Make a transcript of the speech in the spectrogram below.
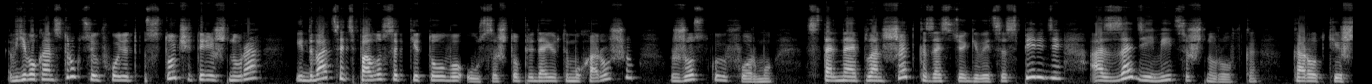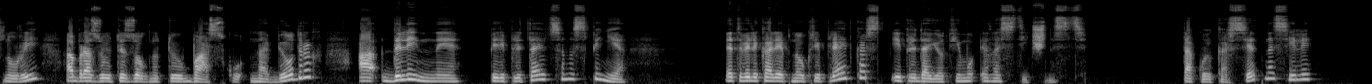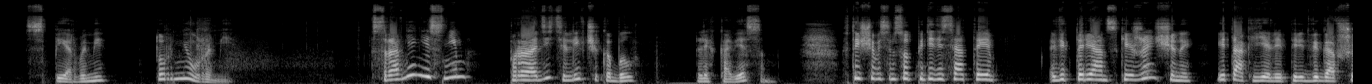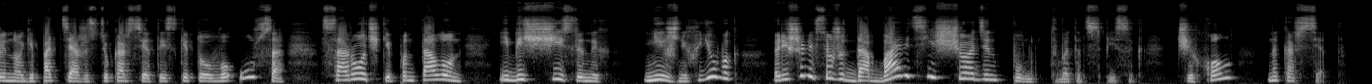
В его конструкцию входят 104 шнура и 20 полосок китового уса, что придает ему хорошую жесткую форму. Стальная планшетка застегивается спереди, а сзади имеется шнуровка. Короткие шнуры образуют изогнутую баску на бедрах, а длинные переплетаются на спине. Это великолепно укрепляет корсет и придает ему эластичность. Такой корсет носили с первыми турнюрами. В сравнении с ним прародитель лифчика был легковесом. В 1850-е Викторианские женщины, и так еле передвигавшие ноги под тяжестью корсета из китового уса, сорочки, панталон и бесчисленных нижних юбок, решили все же добавить еще один пункт в этот список — чехол на корсет.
